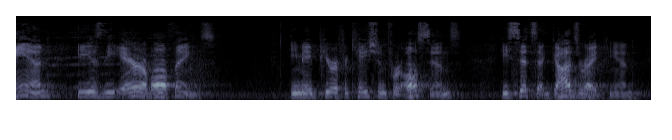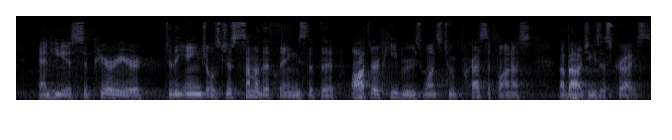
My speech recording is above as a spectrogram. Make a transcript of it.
and He is the heir of all things. He made purification for all sins. He sits at God's right hand, and He is superior to the angels, just some of the things that the author of Hebrews wants to impress upon us about Jesus Christ.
